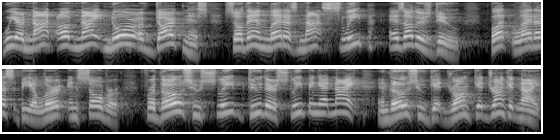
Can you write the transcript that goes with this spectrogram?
We are not of night nor of darkness. So then let us not sleep as others do, but let us be alert and sober. For those who sleep do their sleeping at night, and those who get drunk get drunk at night.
